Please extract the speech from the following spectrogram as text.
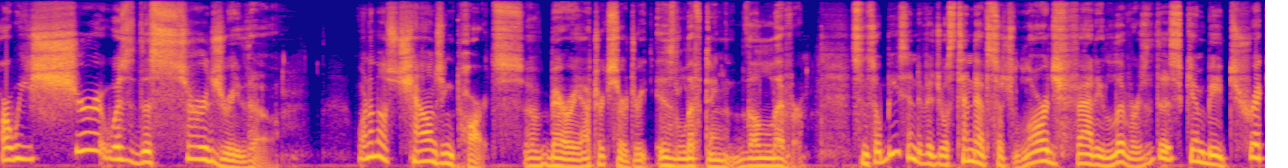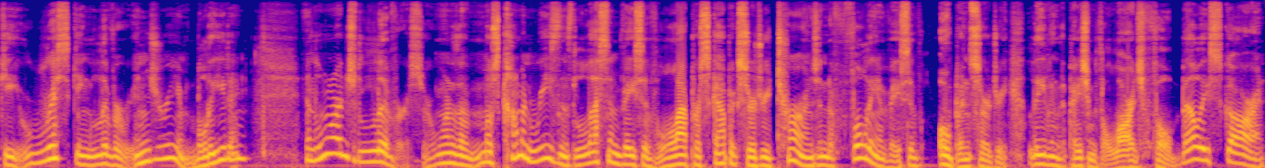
Are we sure it was the surgery, though? One of the most challenging parts of bariatric surgery is lifting the liver. Since obese individuals tend to have such large fatty livers, this can be tricky, risking liver injury and bleeding. Enlarged livers are one of the most common reasons less invasive laparoscopic surgery turns into fully invasive open surgery, leaving the patient with a large full belly scar and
